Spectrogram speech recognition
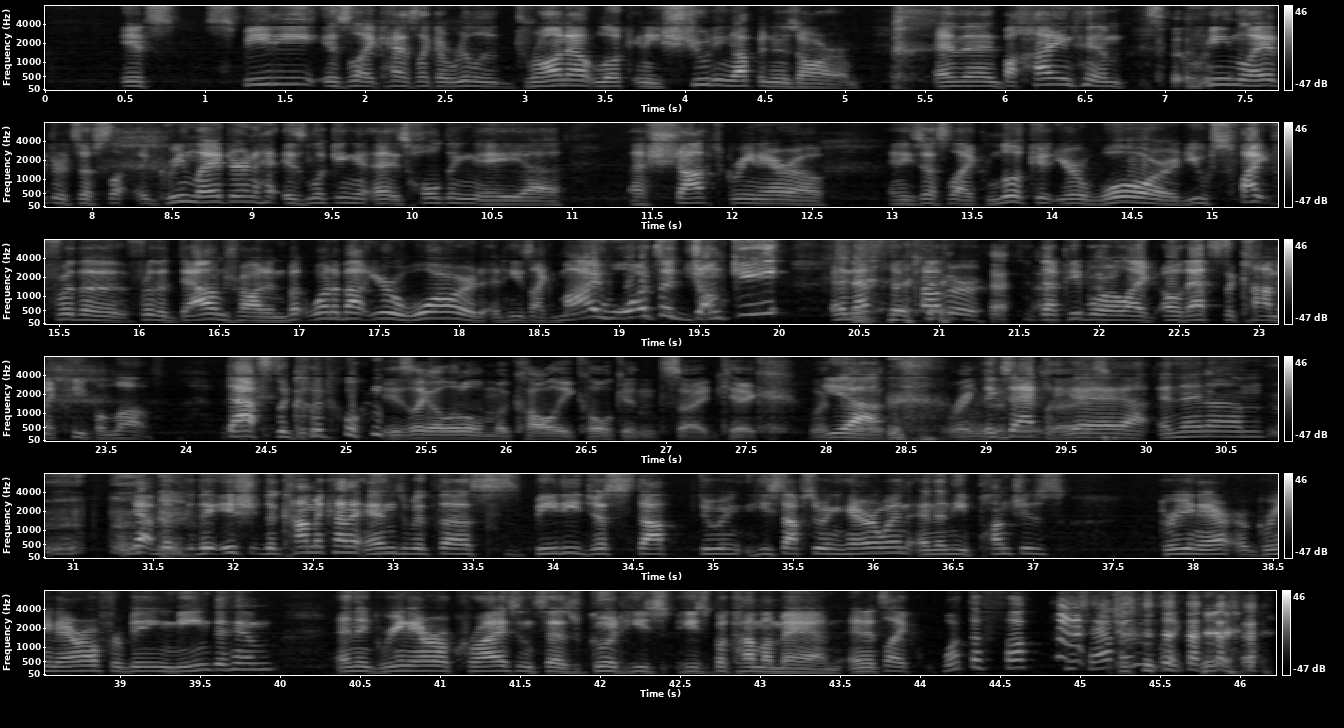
it's Speedy is like has like a really drawn out look and he's shooting up in his arm, and then behind him Green Lantern just like, Green Lantern is looking at, is holding a uh, a shocked Green Arrow. And he's just like, "Look at your ward. You fight for the for the downtrodden, but what about your ward?" And he's like, "My ward's a junkie." And that's the cover that people are like, "Oh, that's the comic people love. That's the good one." He's like a little Macaulay Culkin sidekick with Yeah. the rings. in exactly yeah, yeah yeah and then um yeah the, the issue the comic kind of ends with uh speedy just stopped doing he stops doing heroin and then he punches green arrow green arrow for being mean to him and then green arrow cries and says good he's he's become a man. And it's like what the fuck just happened? Like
